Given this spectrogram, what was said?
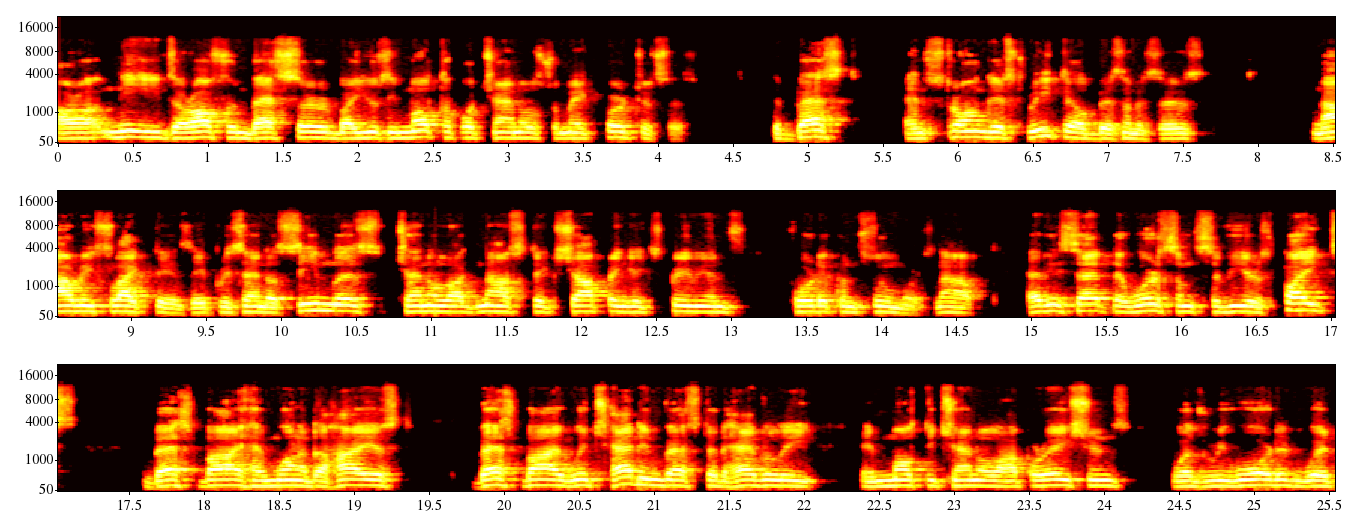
our needs are often best served by using multiple channels to make purchases. The best and strongest retail businesses now reflect this. They present a seamless, channel agnostic shopping experience for the consumers. Now, Having said there were some severe spikes, Best Buy had one of the highest. Best Buy, which had invested heavily in multi channel operations, was rewarded with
